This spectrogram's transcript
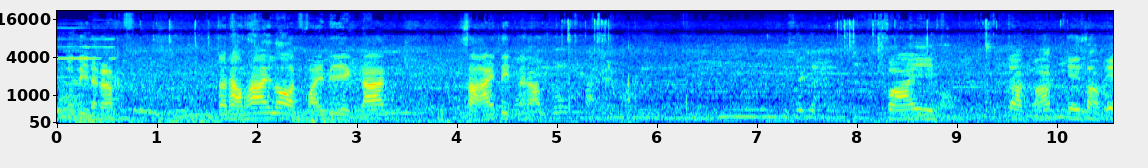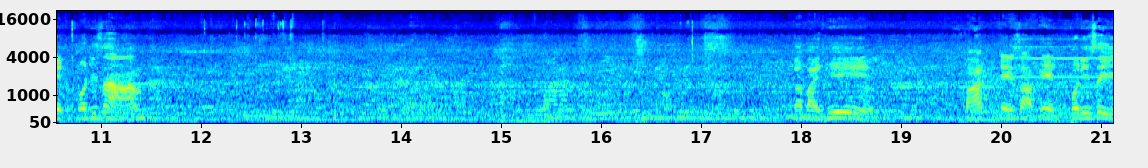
ปกตินะครับ จะทำให้หลอดไฟเบรกด้านซ้ายติดนะครับ ไฟจากบัสเจสามเอ็ดคนที่สามต่อไปที่บัสเจสามเอ็ดคนที่สี่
